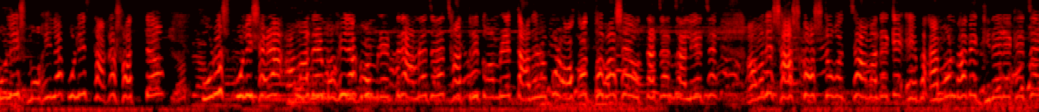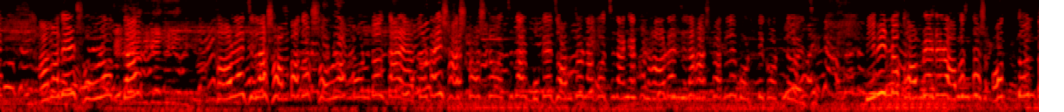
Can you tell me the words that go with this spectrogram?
পুলিশ মহিলা পুলিশ থাকা সত্ত্বেও পুরুষ পুলিশেরা আমাদের মহিলা কমরেডদের আমরা যারা ছাত্রী কমরেড তাদের উপর অকথ্য ভাষায় অত্যাচার চালিয়েছে। আমাদের শ্বাসকষ্ট হচ্ছে আমাদেরকে এমনভাবে ঘিরে রেখেছে। আমাদের সৌরভ দা হাওড়া জেলা সম্পাদক সৌরভ মণ্ডল তার এতটাই শ্বাসকষ্ট হচ্ছে তার বুকে যন্ত্রণা করছে তাকে এখন হাওড়া জেলা হাসপাতালে ভর্তি করতে হয়েছে। বিভিন্ন কমরেডের অবস্থা অত্যন্ত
